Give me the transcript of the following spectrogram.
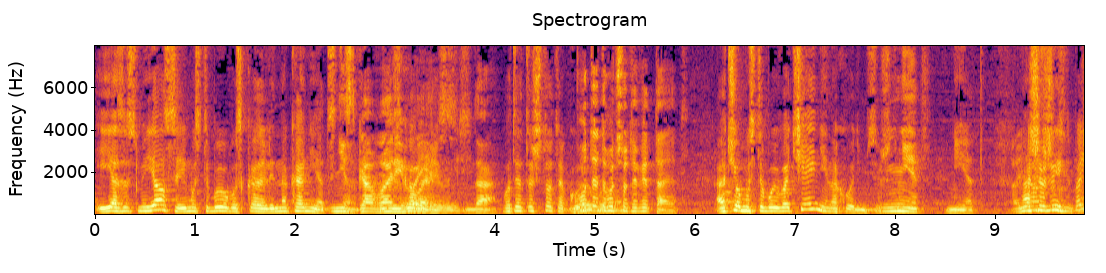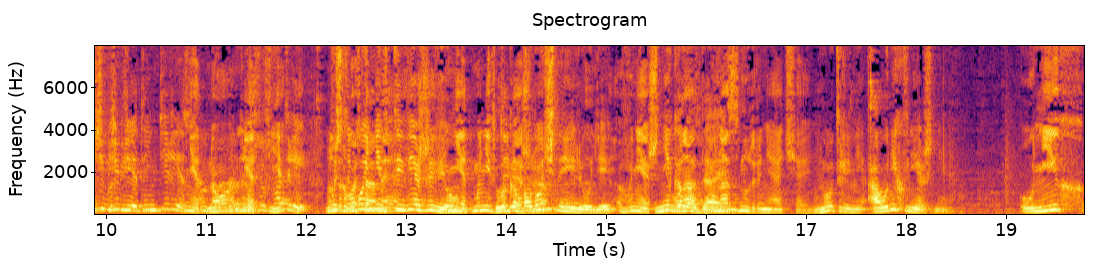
И я засмеялся, и мы с тобой оба сказали, наконец-то. Не сговариваясь, да. Вот это что такое вот это было? вот что-то витает. А что, мы с тобой в отчаянии находимся? Что ли? Нет. Нет. А Наша я- жизнь... Подожди, подожди, это интересно. Нет, но- Андрюш, нет, ну я- смотри, но мы с с тобой не в стороны- Тыве живем. Нет, мы не в Тыве Благополучные живем. люди. Внешне. Не У нас- голодаем. У нас внутреннее отчаяние. Внутреннее. А у них внешнее. У них,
